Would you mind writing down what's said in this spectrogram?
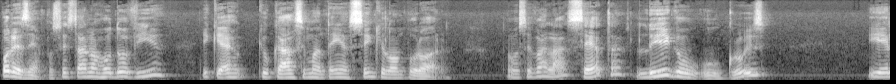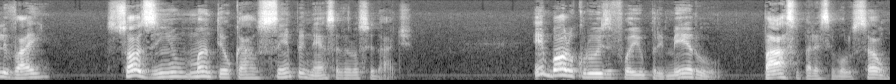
Por exemplo, você está na rodovia e quer que o carro se mantenha a 100 km por hora. Então você vai lá, seta, liga o, o cruise e ele vai sozinho manter o carro sempre nessa velocidade. Embora o cruise foi o primeiro passo para essa evolução,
